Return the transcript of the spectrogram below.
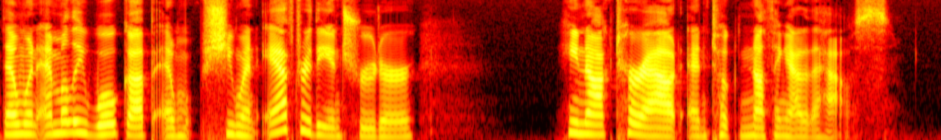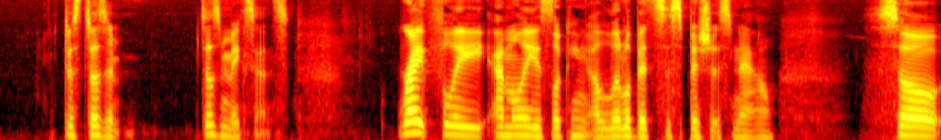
Then, when Emily woke up and she went after the intruder, he knocked her out and took nothing out of the house. Just doesn't doesn't make sense rightfully, Emily is looking a little bit suspicious now. So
